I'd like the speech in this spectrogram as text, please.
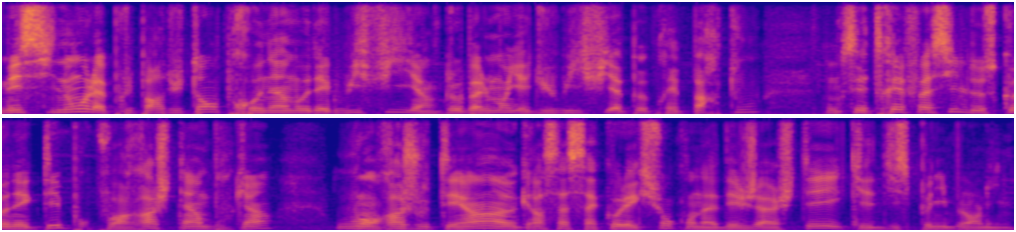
Mais sinon, la plupart du temps, prenez un modèle Wi-Fi. Hein. Globalement, il y a du Wi-Fi à peu près partout. Donc c'est très facile de se connecter pour pouvoir racheter un bouquin ou en rajouter un euh, grâce à sa collection qu'on a déjà acheté et qui est disponible en ligne.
